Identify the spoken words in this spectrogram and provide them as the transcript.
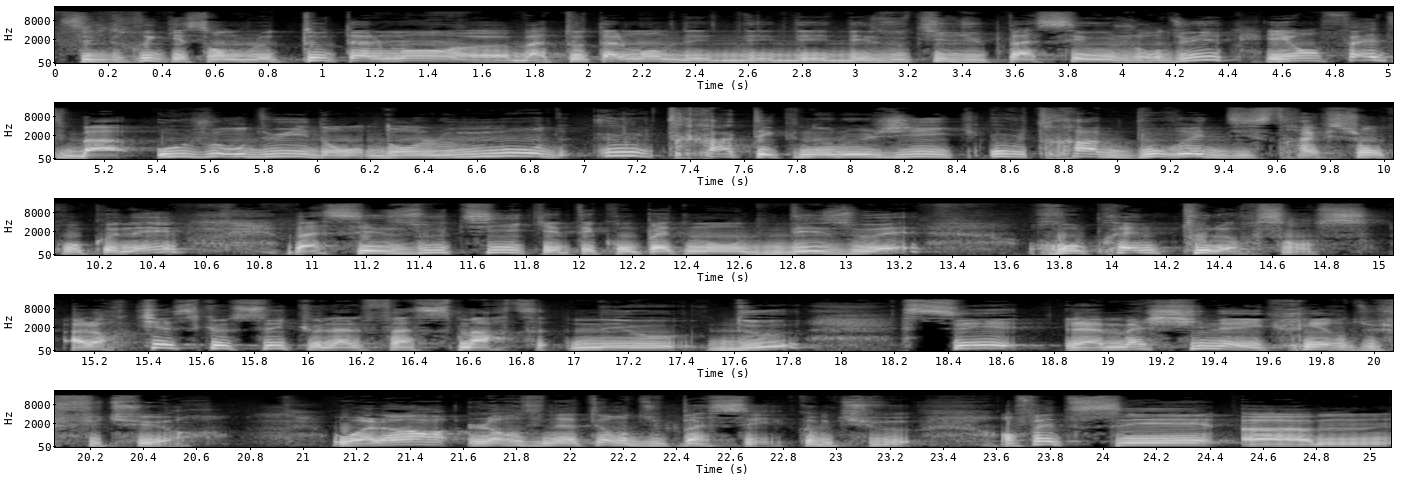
C'est des trucs qui semblent totalement euh, bah, totalement des, des, des, outils du passé aujourd'hui. Et en fait bah aujourd'hui dans dans le monde ultra technologique, ultra bourré de distractions qu'on connaît, bah, ces outils qui étaient complètement désuets reprennent tout leur sens. Alors qu'est-ce que c'est que l'Alpha Smart Neo 2 C'est la machine à écrire du futur. Ou alors l'ordinateur du passé, comme tu veux. En fait, c'est euh,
